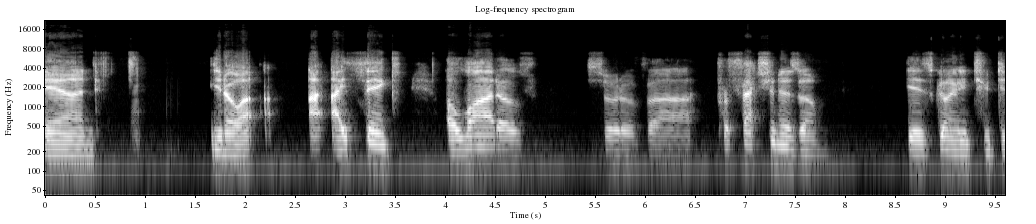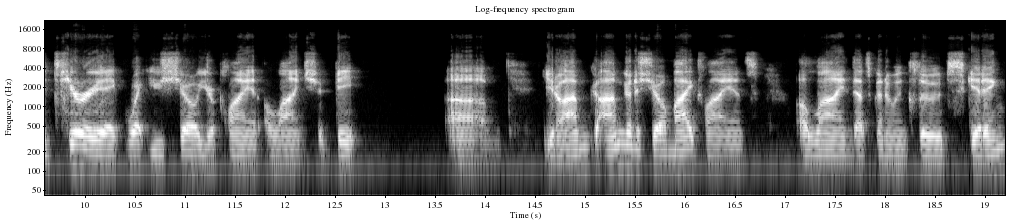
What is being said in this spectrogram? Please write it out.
and, you know, I, I, think a lot of sort of uh, perfectionism is going to deteriorate what you show your client a line should be. Um, you know, I'm, I'm going to show my clients a line that's going to include skidding,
